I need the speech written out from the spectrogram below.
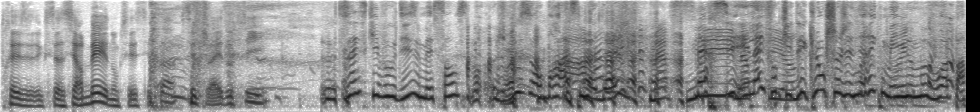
très exacerbés, donc c'est c'est ça, ça aide aussi. Vous savez ce qu'ils vous disent, mes sens? Bon, Je vous embrasse, Nadège. Merci. Merci. Et là, il faut qu'il hein. déclenche le générique, mais il ne me voit pas.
